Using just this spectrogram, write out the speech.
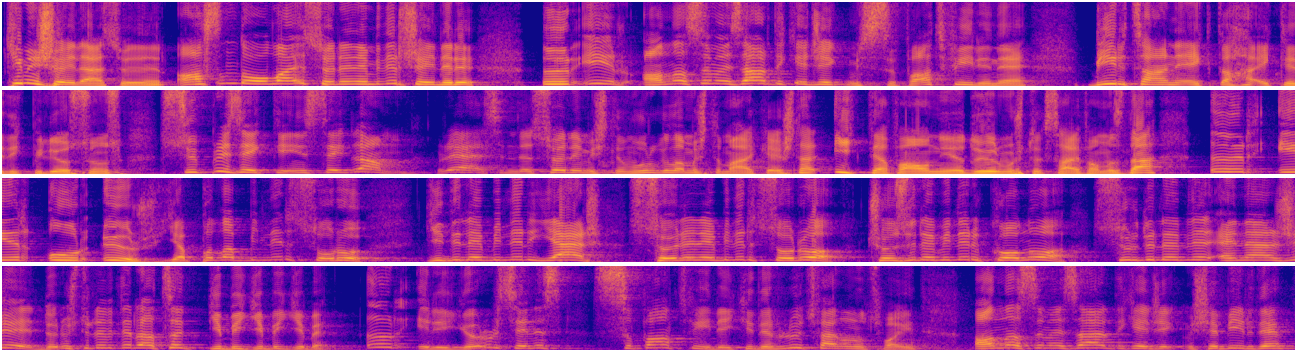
Kimi şeyler söylenir. Aslında olay söylenebilir şeyleri ır ir anası mezar dikecekmiş sıfat fiiline. Bir tane ek daha ekledik biliyorsunuz. Sürpriz ek diye Instagram Reels'inde söylemiştim vurgulamıştım arkadaşlar. İlk defa onu ya duyurmuştuk sayfamızda. Ir ir ur ür. Yapılabilir soru. Gidilebilir yer. Söylenebilir soru. Çözülebilir konu. Sürdürülebilir enerji. Dönüştürülebilir atık gibi gibi gibi. Ir iri görürseniz sıfat fiili ekidir. Lütfen unutmayın. Anası mezar dikecekmişe bir de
